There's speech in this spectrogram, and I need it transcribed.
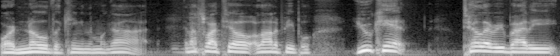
or know the kingdom of God. And that's why I tell a lot of people, you can't tell everybody,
